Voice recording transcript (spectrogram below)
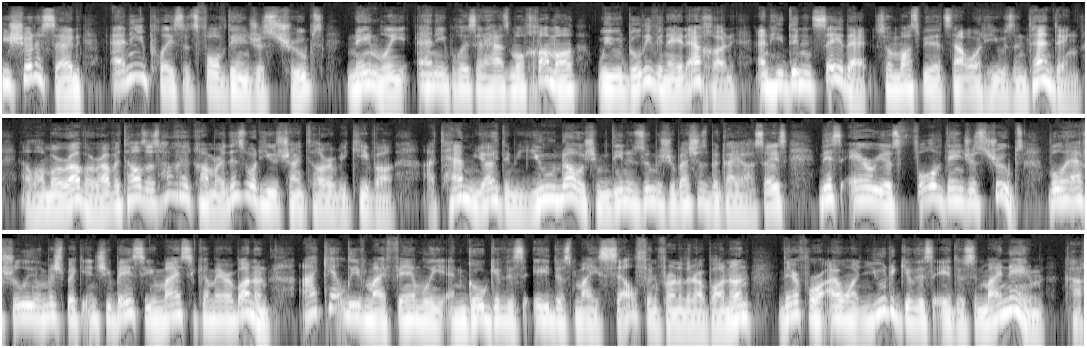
He should have said any place that's full of dangerous troops, namely any place that has Milchama, we would believe in Eid. And he didn't say that, so it must be that's not what he was intending. El Rava, Rava tells us, this is what he was trying to tell Rabbi Kiva. Atem Yoidim, you know, this area is full of dangerous troops. I can't leave my family and go give this edus myself in front of the Rabbanon. Therefore, I want you to give this edus in my name. I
